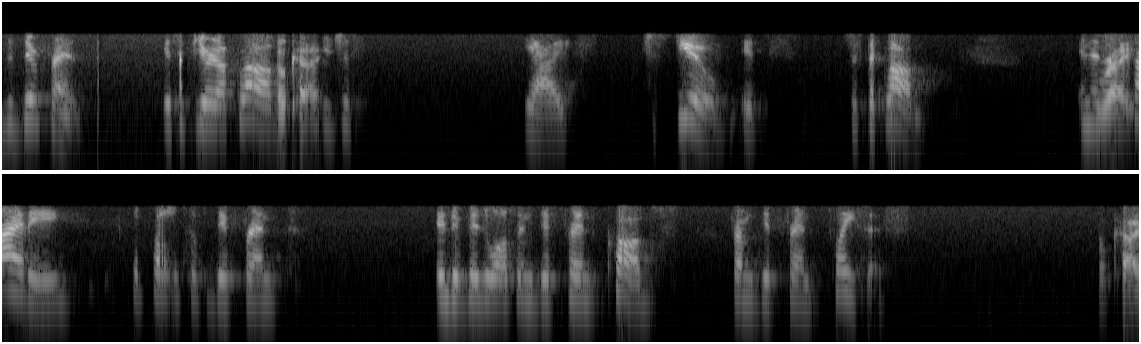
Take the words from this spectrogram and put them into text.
the difference. If you're a club, okay. you just, yeah, it's just you. It's just a club. In a right. society, it's composed of different individuals in different clubs from different places. Okay.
